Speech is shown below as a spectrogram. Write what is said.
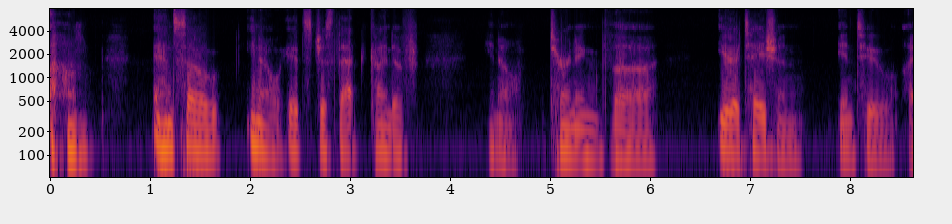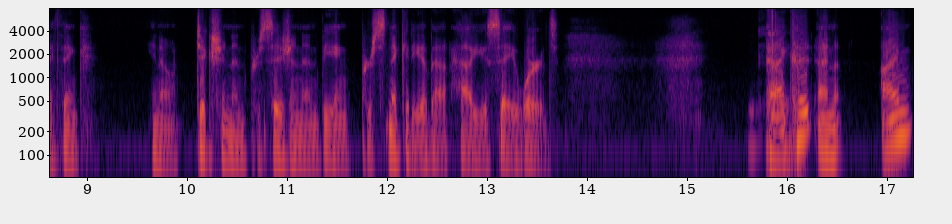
Um, and so, you know, it's just that kind of, you know, turning the irritation into, I think, you know, diction and precision and being persnickety about how you say words. Okay. And I could, and I'm,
